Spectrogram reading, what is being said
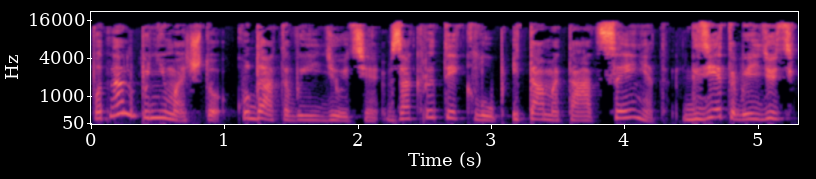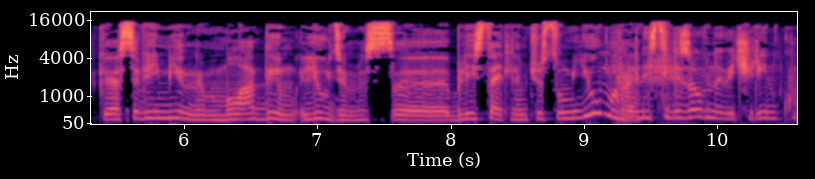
Вот надо понимать, что куда-то вы идете в закрытый клуб, и там это оценят. Где-то вы идете к современным молодым людям с э, блистательным чувством юмора. На стилизованную вечеринку.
